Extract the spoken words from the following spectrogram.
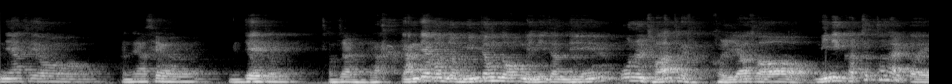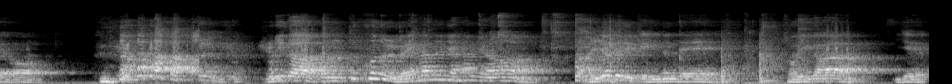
안녕하세요. 안녕하세요. 민정동 전자입니다. 양재본점 민정동 매니저님, 오늘 저한테 걸려서 미니카 특훈할 거예요. 우리가 오늘 특훈을 왜 하느냐 하면 알려드릴 게 있는데 저희가 이제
